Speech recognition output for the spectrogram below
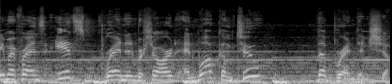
Hey, my friends, it's Brendon Burchard, and welcome to The Brendon Show.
